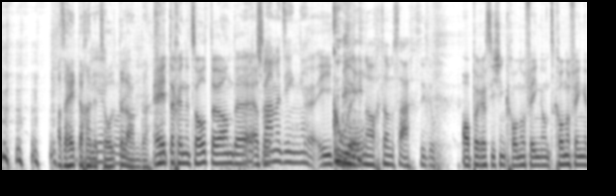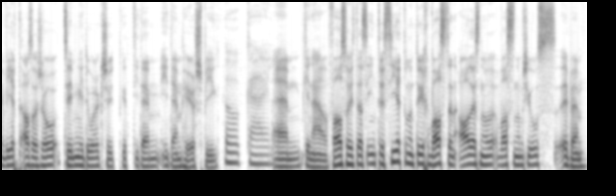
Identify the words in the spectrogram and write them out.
Also hätte er können Ja, zu Olten gut. landen. Er hätte können zu Olten landen Oder also, Schwemmendinge. äh, irgendwo, Gut Nacht am 6. Du. Aber es ist in Konofingen und Konofingen wird also schon ziemlich durchgeschüttet in dem, in dem Hörspiel. So geil. Ähm, genau, falls euch das interessiert und natürlich was dann alles noch, was dann am Schluss eben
